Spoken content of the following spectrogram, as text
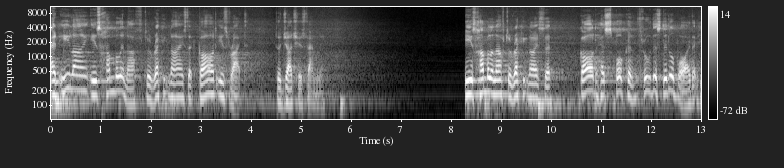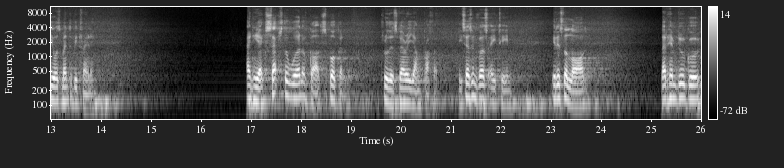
And Eli is humble enough to recognize that God is right to judge his family. He is humble enough to recognize that God has spoken through this little boy that he was meant to be training. And he accepts the word of God spoken through this very young prophet. He says in verse 18, It is the Lord. Let him do good,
